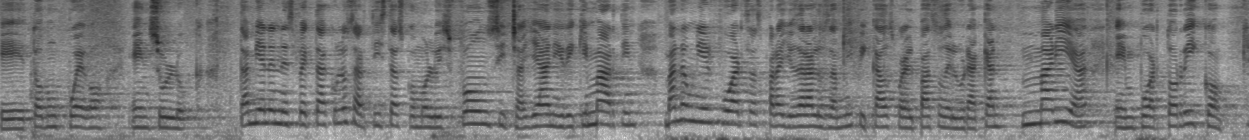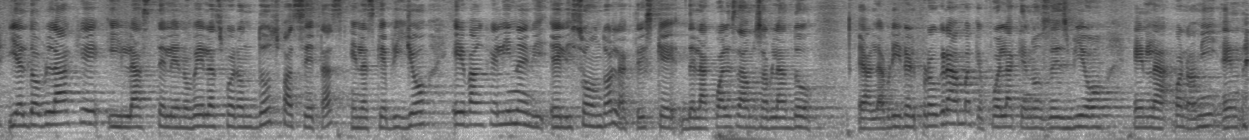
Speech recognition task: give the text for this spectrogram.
eh, todo un juego en su look. También en espectáculos, artistas como Luis Fonsi, Chayanne y Ricky Martin van a unir fuerzas para ayudar a los damnificados por el paso del huracán María en Puerto Rico. Y el doblaje y las telenovelas fueron dos facetas en las que brilló Evangelina Elizondo, la actriz que, de la cual estábamos hablando al abrir el programa, que fue la que nos desvió en la, bueno, a mí en,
